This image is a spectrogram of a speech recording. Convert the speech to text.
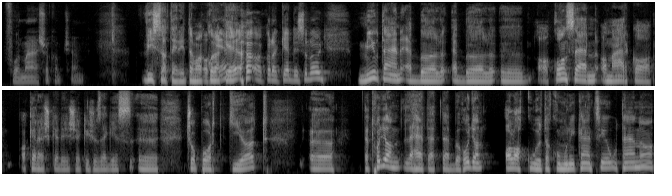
formálása kapcsán visszatérítem akkor, okay. a, akkor a kérdésre, hogy miután ebből, ebből a koncern, a márka, a kereskedések és az egész ö, csoport kijött, ö, tehát hogyan lehetett ebből, hogyan alakult a kommunikáció utána,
